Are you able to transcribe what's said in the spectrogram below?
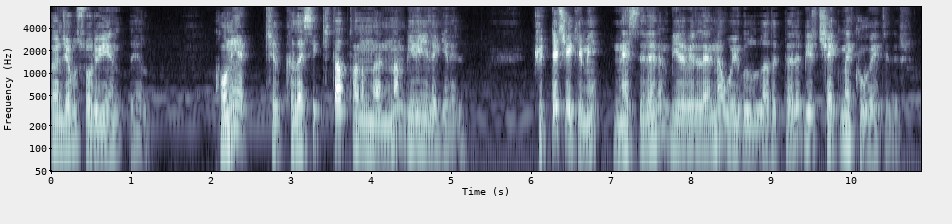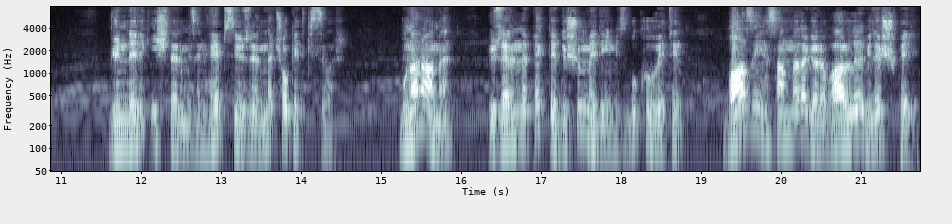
Önce bu soruyu yanıtlayalım. Konuya klasik kitap tanımlarından biriyle girelim. Kütle çekimi, nesnelerin birbirlerine uyguladıkları bir çekme kuvvetidir. Gündelik işlerimizin hepsi üzerinde çok etkisi var. Buna rağmen üzerinde pek de düşünmediğimiz bu kuvvetin bazı insanlara göre varlığı bile şüpheli.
